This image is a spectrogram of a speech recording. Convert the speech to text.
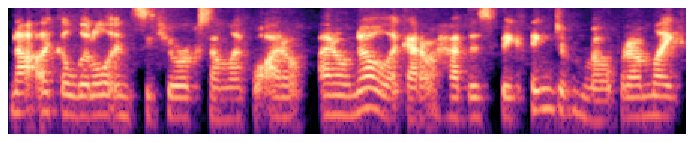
not like a little insecure because i'm like well i don't i don't know like i don't have this big thing to promote but i'm like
